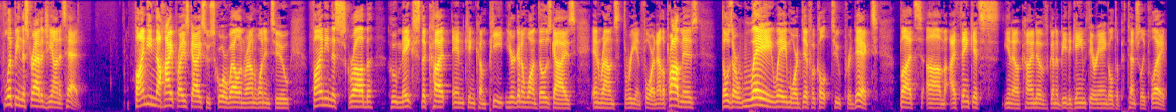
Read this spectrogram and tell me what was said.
flipping the strategy on its head. Finding the high price guys who score well in round one and two, finding the scrub who makes the cut and can compete, you're going to want those guys in rounds three and four. Now, the problem is those are way, way more difficult to predict, but um, I think it's, you know, kind of going to be the game theory angle to potentially play.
